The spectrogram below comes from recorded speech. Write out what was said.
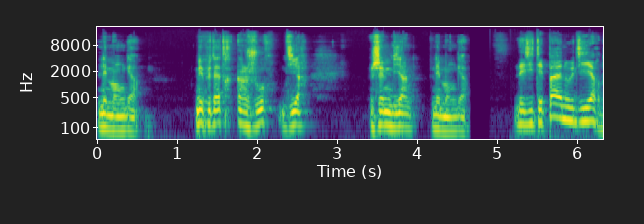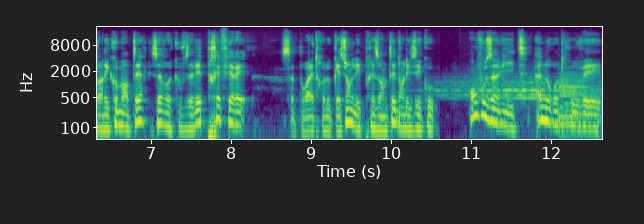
les mangas. Mais peut-être un jour dire j'aime bien les mangas. N'hésitez pas à nous dire dans les commentaires les œuvres que vous avez préférées. Ça pourrait être l'occasion de les présenter dans les échos. On vous invite à nous retrouver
